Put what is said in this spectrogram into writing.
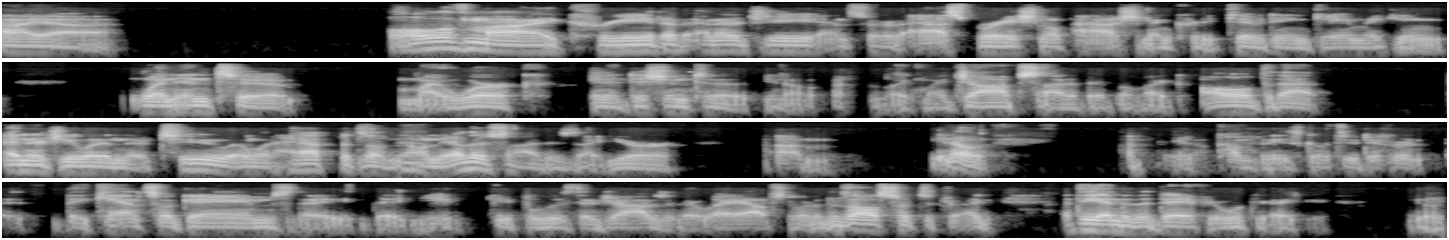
I uh, all of my creative energy and sort of aspirational passion and creativity and game making went into my work in addition to you know like my job side of it but like all of that energy went in there too. And what happens on, on the other side is that you're um you know you know companies go through different they cancel games they they you, people lose their jobs or their layoffs or whatever there's all sorts of like, at the end of the day if you're working you know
